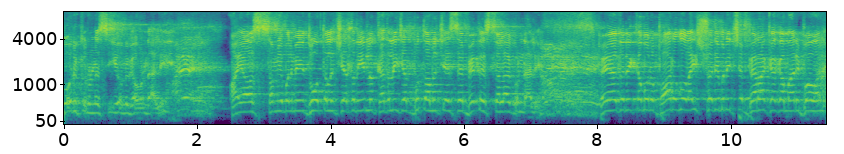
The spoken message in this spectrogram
కోరుకున్న సీయోనుగా ఉండాలి. ఆయా సమయములు మీ దూతల చేత నీళ్ళు కదిలించి అద్భుతాలు చేసే బెతెస్తలాగా ఉండాలి పేదరికమును భారతులు ఐశ్వర్యమునిచ్చే బెరకగా మారిపోవాలి.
